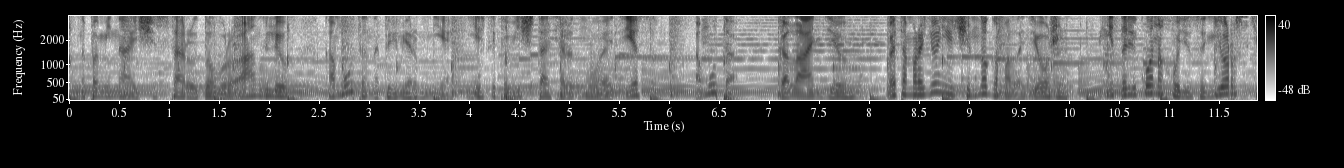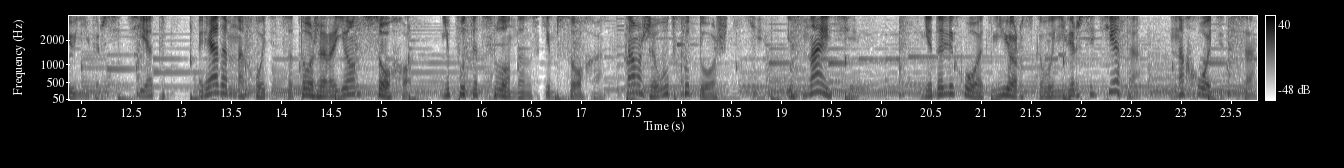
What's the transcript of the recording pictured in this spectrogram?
напоминающий старую добрую Англию, кому-то, например, мне, если помечтать родную Одессу, кому-то Голландию. В этом районе очень много молодежи. Недалеко находится Нью-Йоркский университет. Рядом находится тоже район Сохо, не путать с лондонским Сохо. Там живут художники. И знаете, недалеко от Нью-Йоркского университета находится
